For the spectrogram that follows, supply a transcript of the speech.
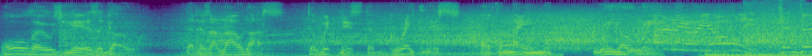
all those years ago that has allowed us to witness the greatness of the name Rioli. Only Rioli can do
